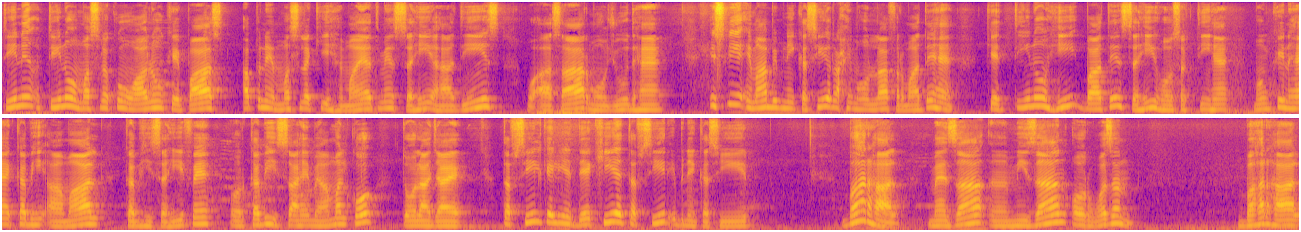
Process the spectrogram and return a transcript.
تینوں مسلکوں والوں کے پاس اپنے مسلک کی حمایت میں صحیح احادیث و آثار موجود ہیں۔ اس لیے امام ابنی کثیر رحمہ اللہ فرماتے ہیں کہ تینوں ہی باتیں صحیح ہو سکتی ہیں۔ ممکن ہے کبھی اعمال، کبھی صحیفے اور کبھی صاحب عمل کو تولا جائے۔ تفصیل کے لیے دیکھیے تفسیر ابن کثیر۔ بہرحال میزان اور وزن۔ بہرحال،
